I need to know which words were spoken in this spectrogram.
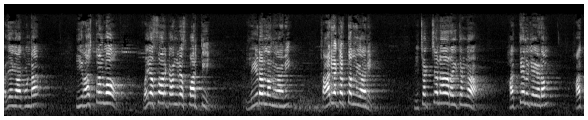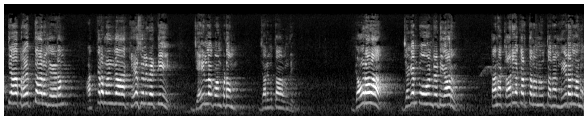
అదే కాకుండా ఈ రాష్ట్రంలో వైఎస్ఆర్ కాంగ్రెస్ పార్టీ లీడర్లను కానీ కార్యకర్తలను కానీ విచక్షణారహితంగా హత్యలు చేయడం హత్యా ప్రయత్నాలు చేయడం అక్రమంగా కేసులు పెట్టి జైల్లోకి పంపడం జరుగుతూ ఉంది. గౌరవ జగన్మోహన్ రెడ్డి గారు తన కార్యకర్తలను తన లీడర్లను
